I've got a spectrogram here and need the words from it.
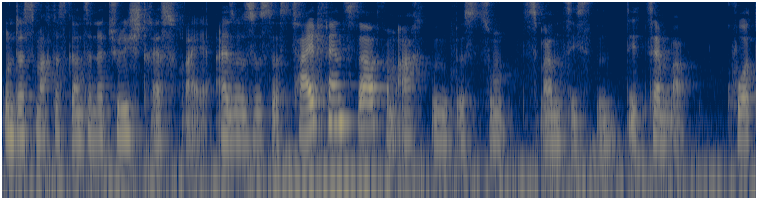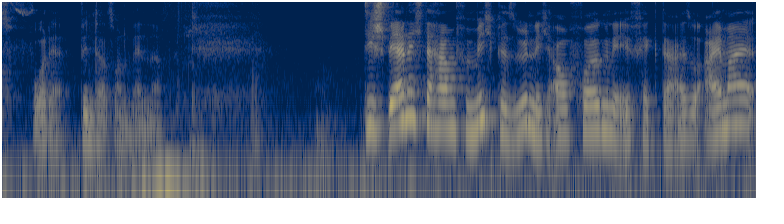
und das macht das Ganze natürlich stressfrei. Also es ist das Zeitfenster vom 8. bis zum 20. Dezember, kurz vor der Wintersonnenwende. Die Sperrnächte haben für mich persönlich auch folgende Effekte. Also einmal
